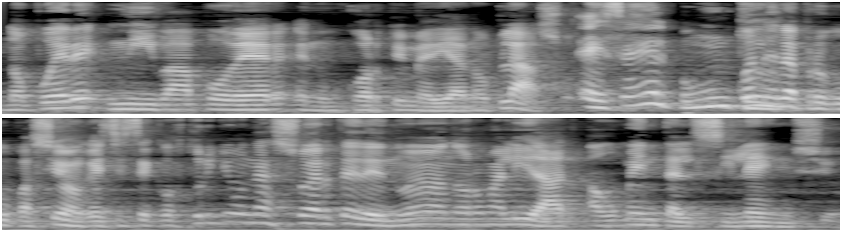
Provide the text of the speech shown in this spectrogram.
no puede ni va a poder en un corto y mediano plazo. Ese es el punto. ¿Cuál es la preocupación? Que si se construye una suerte de nueva normalidad, aumenta el silencio.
